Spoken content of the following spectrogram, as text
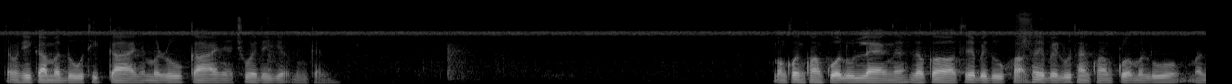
แต่บางทีการมาดูที่กายเนี่ยมารู้กายเนี่ยช่วยได้เยอะเหมือนกัน บางคนความโกรธรุนแรงนะ แล้วก็ถ้าจะไปดูความถ้าจะไปรู้ทางความโกรธมันรู้มัน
